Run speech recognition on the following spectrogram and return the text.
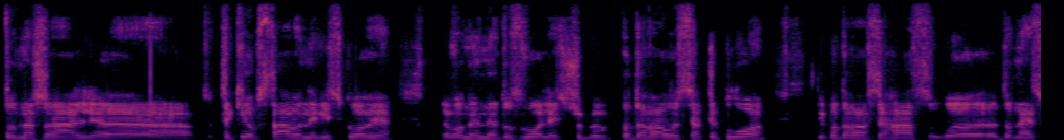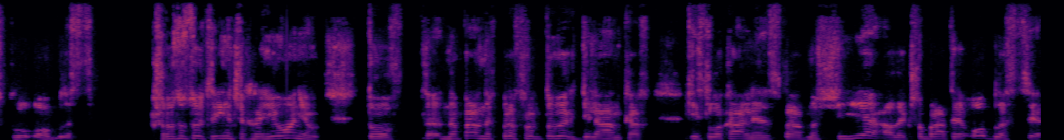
то на жаль, е, такі обставини військові вони не дозволять, щоб подавалося тепло і подавався газ в е, Донецьку область. Що стосується інших регіонів, то на певних прифронтових ділянках якісь локальні складнощі є. Але якщо брати області,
